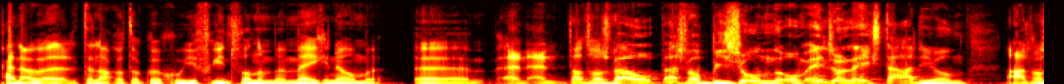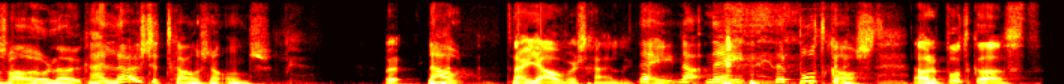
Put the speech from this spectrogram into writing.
en nou, eh, Ten Hag had ook een goede vriend van hem meegenomen. Ehm, en, en dat was wel best wel bijzonder om in zo'n leeg stadion. Nou, het was wel heel leuk. Hij luistert trouwens naar ons. Eh, Nou, Naar jou waarschijnlijk. nee, nou, nee, de podcast. Nou, de podcast.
